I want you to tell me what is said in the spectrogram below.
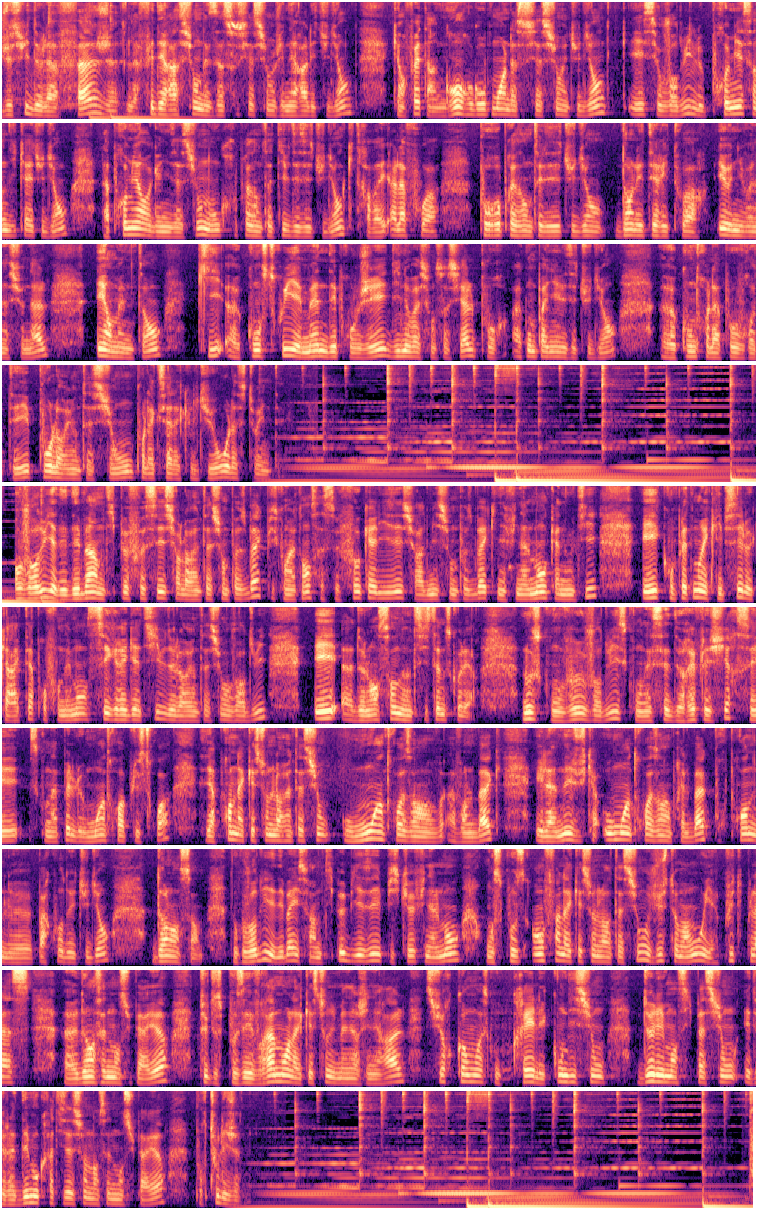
Je suis de la FAGE, la Fédération des associations générales étudiantes, qui est en fait un grand regroupement d'associations étudiantes et c'est aujourd'hui le premier syndicat étudiant, la première organisation donc représentative des étudiants qui travaille à la fois pour représenter les étudiants dans les territoires et au niveau national et en même temps qui euh, construit et mène des projets d'innovation sociale pour accompagner les étudiants euh, contre la pauvreté, pour l'orientation, pour l'accès à la culture ou à la citoyenneté. Aujourd'hui, il y a des débats un petit peu faussés sur l'orientation post-bac, puisqu'on a tendance à se focaliser sur l'admission post-bac, qui n'est finalement qu'un outil, et complètement éclipser le caractère profondément ségrégatif de l'orientation aujourd'hui et euh, de l'ensemble de notre système scolaire. Nous, ce qu'on veut aujourd'hui, ce qu'on essaie de réfléchir, c'est ce qu'on appelle le moins 3 plus 3, c'est-à-dire prendre la question de l'orientation au moins 3 ans avant le bac et l'amener jusqu'à au moins 3 ans après le bac pour prendre le parcours de l'étudiant dans l'ensemble. Donc aujourd'hui, les débats ils sont un petit peu biaisés, puisque finalement, on se pose enfin la question de l'orientation juste au moment où il n'y a plus de place euh, de l'enseignement supérieur, plutôt que de se poser vraiment la question d'une manière générale sur comment est-ce qu'on crée les conditions de l'émancipation et de la démocratisation de l'enseignement supérieur pour tous les jeunes.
